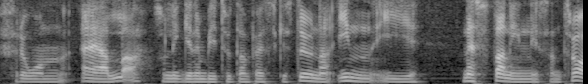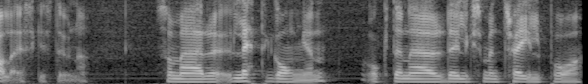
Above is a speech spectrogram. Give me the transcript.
från Äla som ligger en bit utanför Eskilstuna in i nästan in i centrala Eskilstuna. Som är lätt gången och den är, det är liksom en trail på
